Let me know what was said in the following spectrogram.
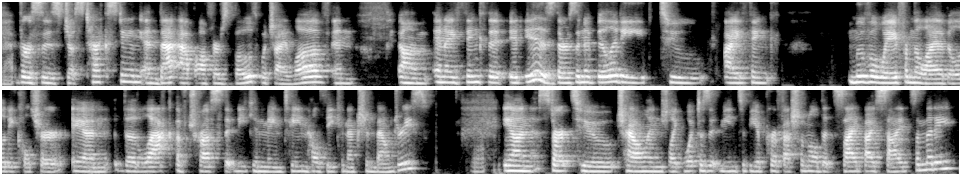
yeah. versus just texting. And that app offers both, which I love. And um, and I think that it is, there's an ability to, I think, move away from the liability culture and the lack of trust that we can maintain healthy connection boundaries and start to challenge like what does it mean to be a professional that's side by side somebody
